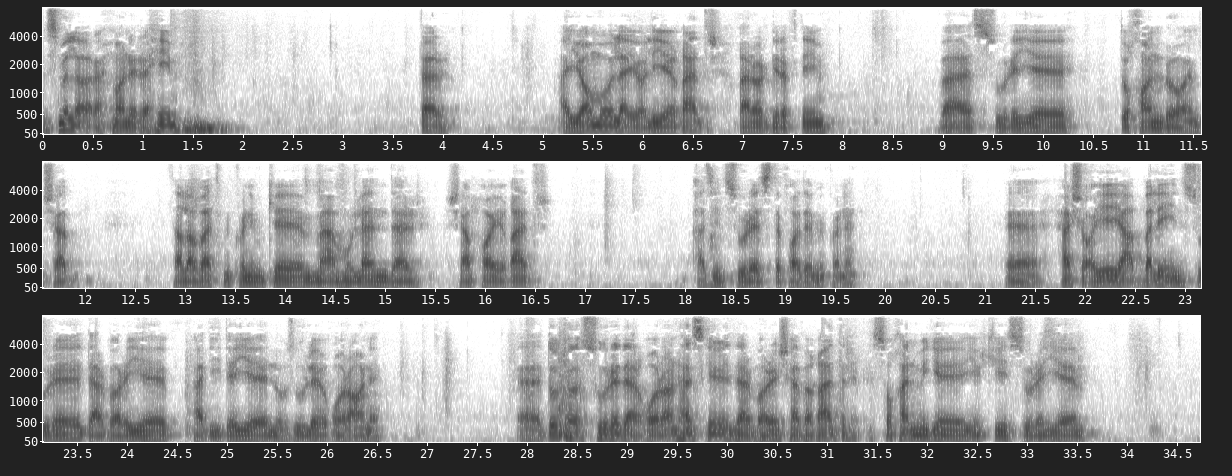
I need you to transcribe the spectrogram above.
بسم الله الرحمن الرحیم. در ایام و لیالی قدر قرار گرفتیم و سوره دخان رو امشب تلاوت می‌کنیم که معمولا در شبهای قدر از این سوره استفاده می‌کنن. هشت آیه اول این سوره درباره پدیده نزول قرآنه. دو تا سوره در قرآن هست که درباره شب قدر سخن میگه. یکی سوره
